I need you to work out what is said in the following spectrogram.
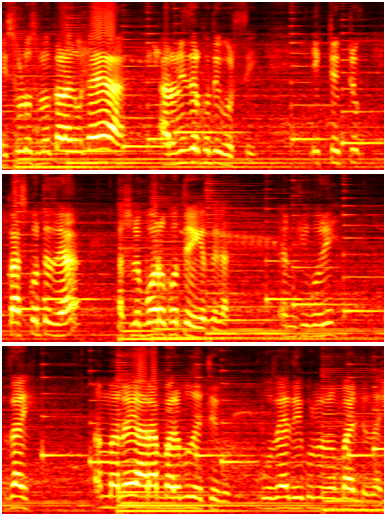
এই ছোট ছোট কাড়াগুলো খায়া আর নিজের ক্ষতি করছি। একটু একটু কাজ করতে যা আসলে বড় ক্ষতি হয়ে গেছে গা। কি করি? যাই আমার আর আব্বারে বুঝাইতে বুঝাই দিয়ে কোনো রকম বাড়িতে যাই।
